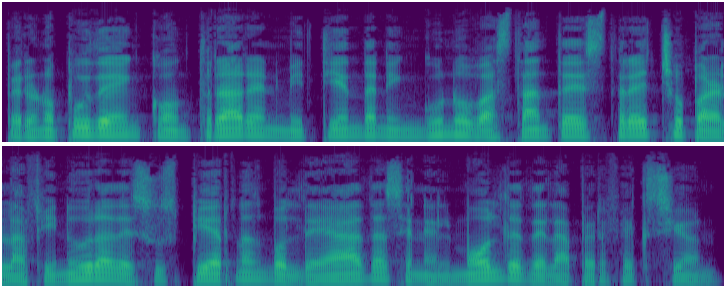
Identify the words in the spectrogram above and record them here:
pero no pude encontrar en mi tienda ninguno bastante estrecho para la finura de sus piernas moldeadas en el molde de la perfección.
